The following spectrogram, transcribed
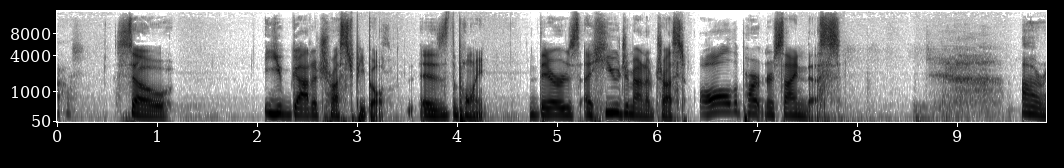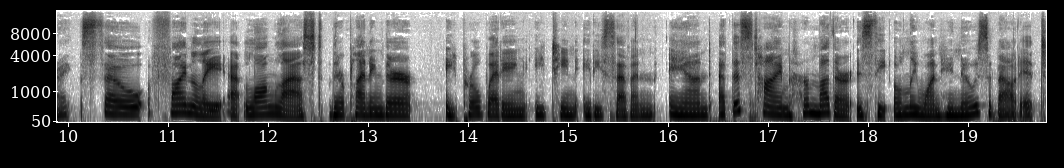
Wow. So, you've got to trust people, is the point. There's a huge amount of trust. All the partners signed this. All right. So, finally, at long last, they're planning their April wedding, 1887. And at this time, her mother is the only one who knows about it.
